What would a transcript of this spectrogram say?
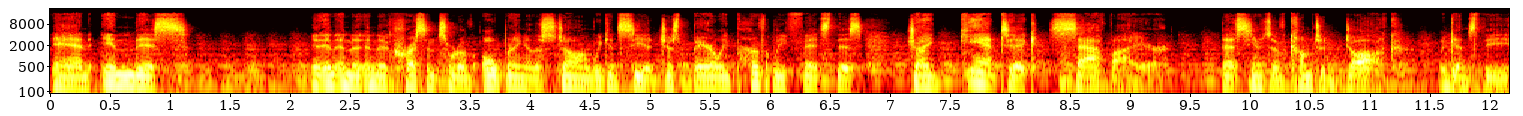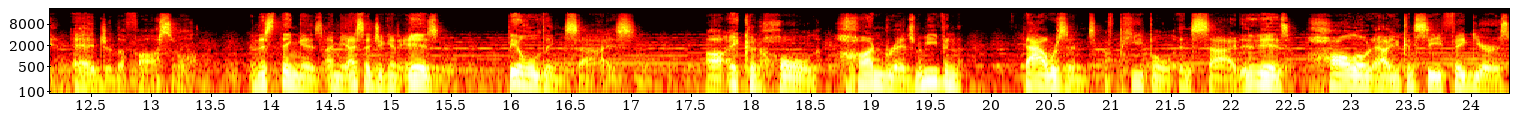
And in this, in, in, the, in the crescent sort of opening of the stone, we can see it just barely perfectly fits this gigantic sapphire that seems to have come to dock against the edge of the fossil. And this thing is, I mean, I said gigantic, it is building size. Uh, it could hold hundreds, maybe even thousands of people inside. It is hollowed out. You can see figures,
